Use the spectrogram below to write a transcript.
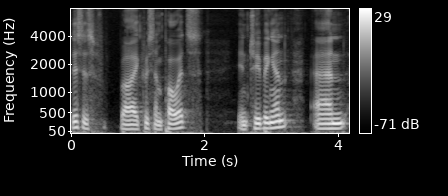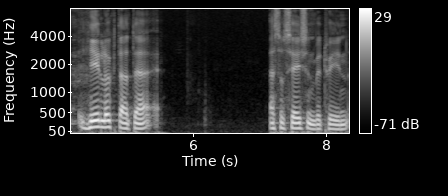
this is by Christian Poets in Tübingen. And he looked at the association between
